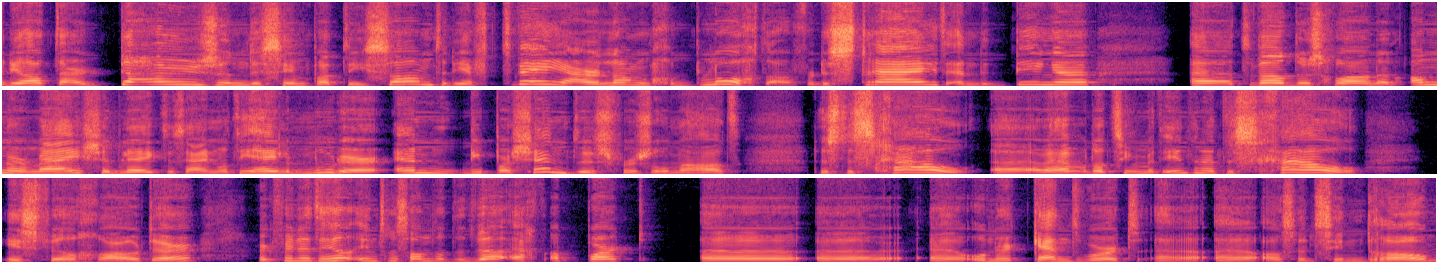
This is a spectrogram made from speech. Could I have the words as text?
Die had daar duizenden sympathisanten. Die heeft twee jaar lang geblogd over de strijd en de dingen. Uh, terwijl dus gewoon een ander meisje bleek te zijn, wat die hele moeder en die patiënt dus verzonnen had. Dus de schaal, uh, we hebben dat zien met internet, de schaal is veel groter. Maar ik vind het heel interessant dat het wel echt apart onderkend wordt als een syndroom.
